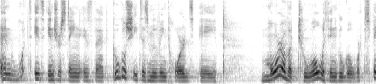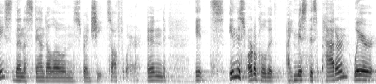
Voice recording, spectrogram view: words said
And what is interesting is that Google Sheets is moving towards a more of a tool within Google Workspace than a standalone spreadsheet software. And it's in this article that I missed this pattern where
